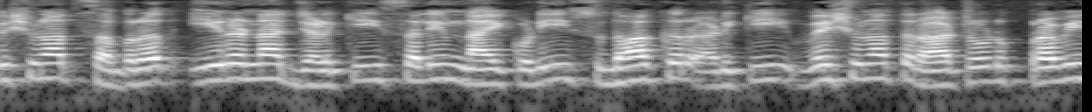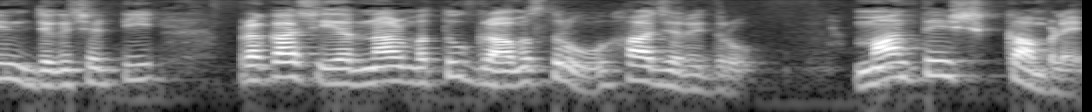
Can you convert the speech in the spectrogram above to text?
ವಿಶ್ವನಾಥ್ ಸಬರದ್, ಈರಣ್ಣ ಜಳಕಿ, ಸಲೀಂ ನಾಯ್ಕೊಡಿ, ಸುಧಾಕರ್ ಅಡಕಿ, ವಿಶ್ವನಾಥ್ ರಾಠೋಡ್, ಪ್ರವೀಣ್ ಜಗಶೆಟ್ಟಿ, ಪ್ರಕಾಶ್ ಯರ್ನಾಳ್ ಮತ್ತು ಗ್ರಾಮಸ್ಥರು ಹಾಜರಿದ್ದರು. ಮಾಂತೇಶ್ ಕಾಂಬಳೆ.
